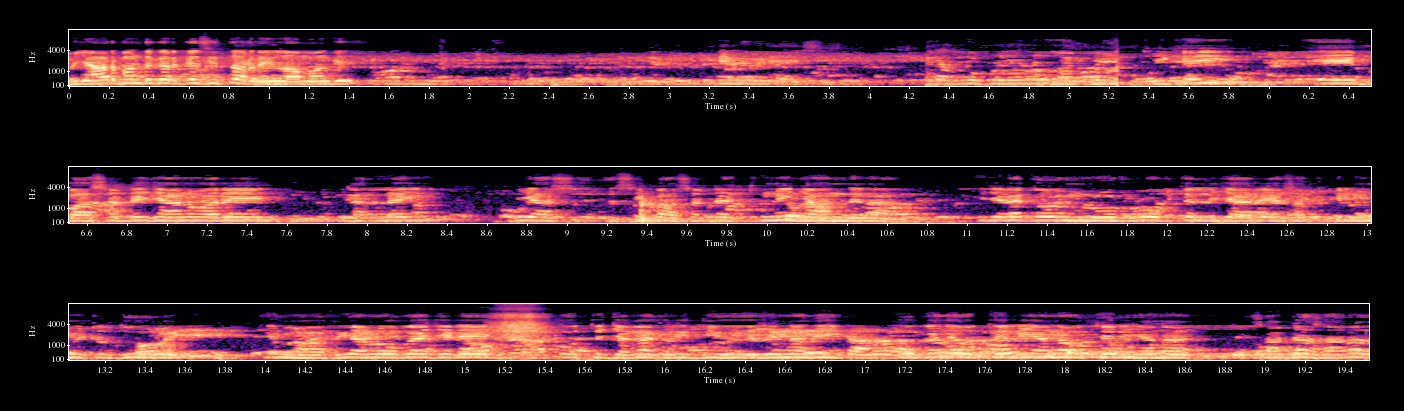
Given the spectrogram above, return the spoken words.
ਬਾਜ਼ਾਰ ਬੰਦ ਕਰਕੇ ਅਸੀਂ ਧਰਨੇ ਲਾਵਾਂਗੇ। ਠੀਕ ਹੈ ਜੀ ਇਹ ਬੱਸ ਅੱਡੇ ਜਾਣ ਬਾਰੇ ਗੱਲ ਹੈ ਜੀ। ਵੀ ਅਸ- ਅਸੀਂ ਬੱਸ ਅੱਡਾ ਇੱਥੋਂ ਨਹੀਂ ਜਾਣ ਦੇਣਾ। ਇਹ ਜਿਹੜਾ ਕੋਈ ਮਲੋਟ ਰੋਡ ਤੇ ਲਿਜਾ ਰਿਹਾ ਆ 7 ਕਿਲੋਮੀਟਰ ਦੂਰ। ਇਹ ਮਾਫੀਆ ਲੋਕ ਹੈ ਜਿਹੜੇ ਉੱਥੇ ਜਗ੍ਹਾ ਖਰੀਦੀ ਹੋਈ ਹੈ ਜਿਨ੍ਹਾਂ ਦੀ। ਉਹ ਕਹਿੰਦੇ ਉੱਥੇ ਲਿਜਾਣਾ ਉੱਥੇ ਲਿਜਾਣਾ। ਸਾਡਾ ਸਾਰਾ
